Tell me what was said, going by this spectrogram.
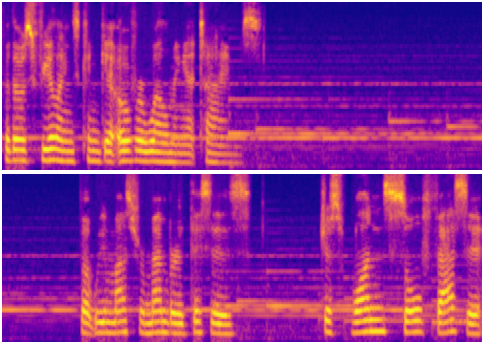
for those feelings can get overwhelming at times. But we must remember this is just one soul facet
